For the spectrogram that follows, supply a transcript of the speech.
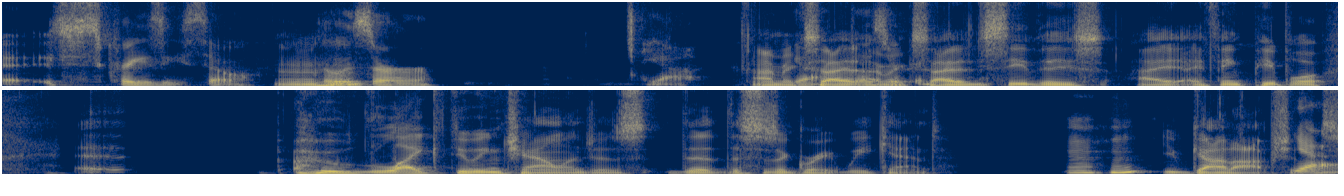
it's just crazy. So Mhm. those are, yeah. I'm excited. those I'm excited to see these. I, I think people uh, who like doing challenges, the, this is a great weekend. hmm You've got options. Yeah.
